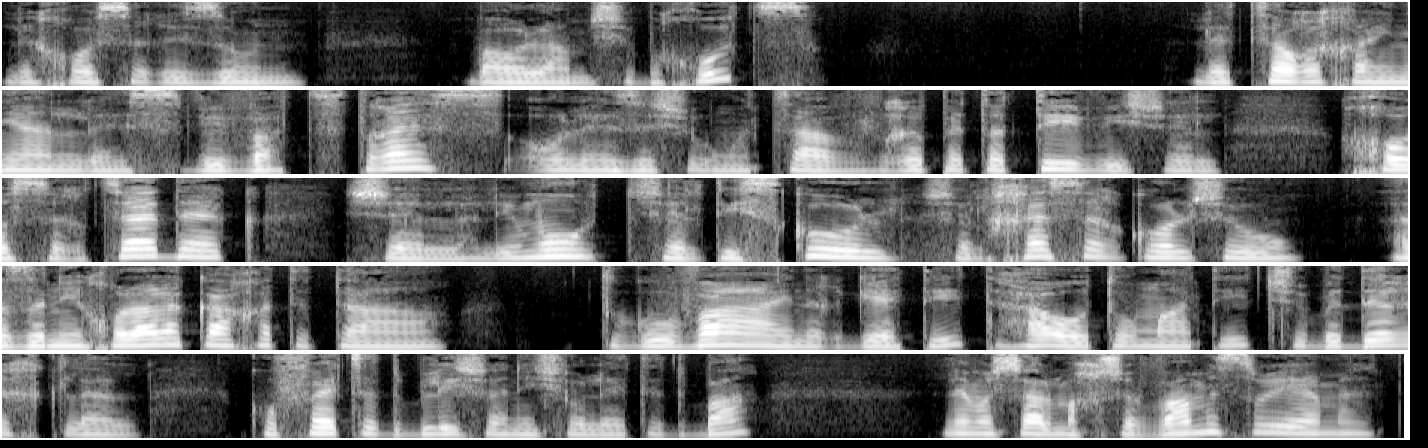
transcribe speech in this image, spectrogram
לחוסר איזון בעולם שבחוץ, לצורך העניין לסביבת סטרס או לאיזשהו מצב רפטטיבי של חוסר צדק, של אלימות, של תסכול, של חסר כלשהו, אז אני יכולה לקחת את התגובה האנרגטית האוטומטית, שבדרך כלל קופצת בלי שאני שולטת בה, למשל מחשבה מסוימת,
